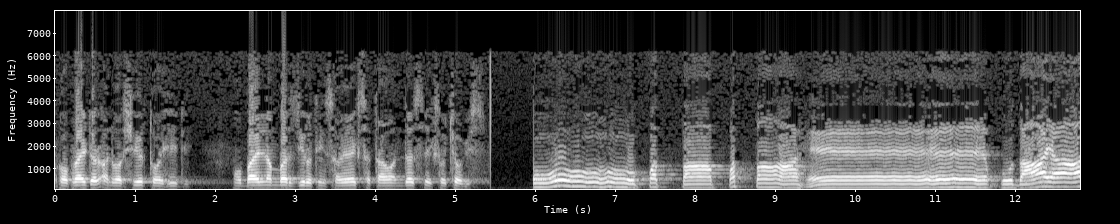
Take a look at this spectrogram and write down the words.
پرپرایټر انور شیر توحیدی موبائل نمبر زیرو تین سو ایک ستاون دس ایک سو چوبیس او پتا پتا ہے خدایا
